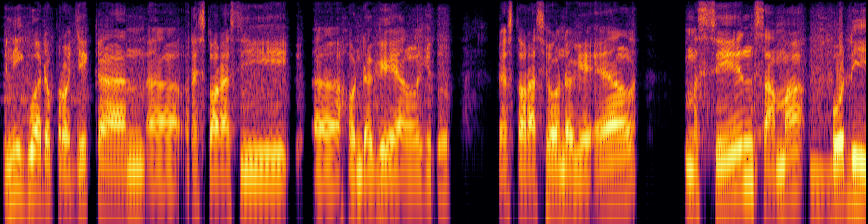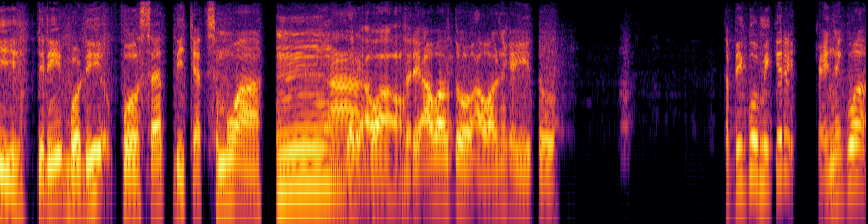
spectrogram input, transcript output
Ini gua ada proyekan eh, restorasi eh, Honda GL gitu. Restorasi Honda GL mesin sama body. Jadi body full set dicat semua Hmm, Nah, dari awal. dari awal tuh, awalnya kayak gitu. Tapi gue mikir kayaknya gua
